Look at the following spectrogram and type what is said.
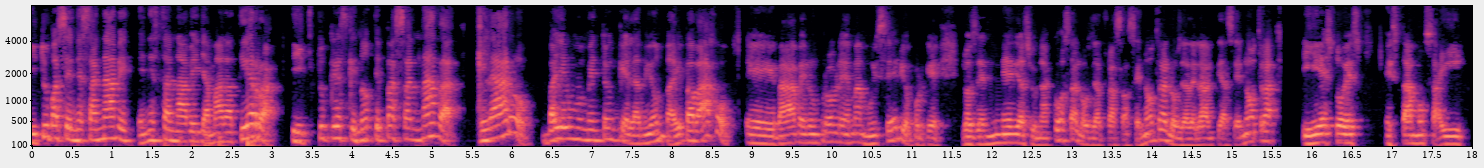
y tú vas en esa nave, en esta nave llamada Tierra y tú crees que no te pasa nada. Claro, va a llegar un momento en que el avión va a ir para abajo. Eh, va a haber un problema muy serio porque los de en medio hacen una cosa, los de atrás hacen otra, los de adelante hacen otra y esto es, estamos ahí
